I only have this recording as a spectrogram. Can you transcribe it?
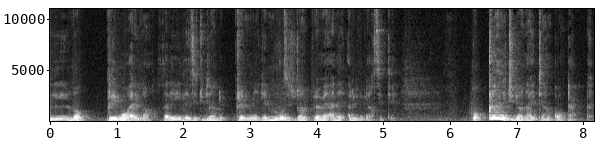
nos primo-arrivants, c'est-à-dire les étudiants de premier, les nouveaux étudiants de première année à l'université, aucun étudiant n'a été en contact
